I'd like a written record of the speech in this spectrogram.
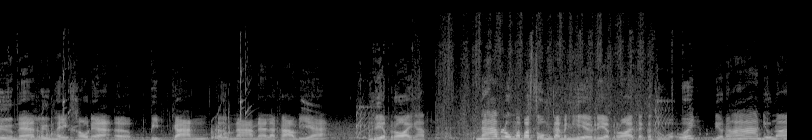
ลืมนะฮะลืมให้เขาเนี่ยเอ่อปิดการเติมน้ำนะและคราวดีฮะเรียบร้อยครับ น้ำลงมาผสมกันเป็นที่เรียบร้อย แต่ก็ถือว่าเอ้ยเดี๋ยวนะ เดี๋ยวนะ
